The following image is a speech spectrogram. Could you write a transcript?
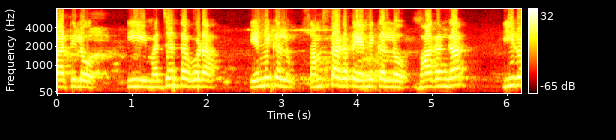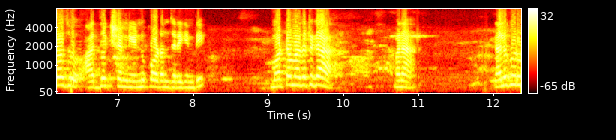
పార్టీలో ఈ మధ్యంతా కూడా ఎన్నికలు సంస్థాగత ఎన్నికల్లో భాగంగా ఈరోజు అధ్యక్షుడిని ఎన్నుకోవడం జరిగింది. మొట్టమొదటిగా మన నలుగురు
